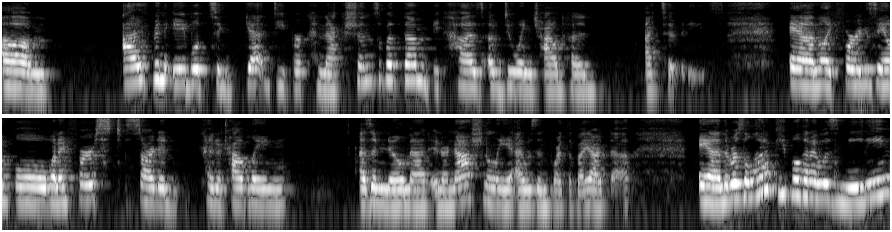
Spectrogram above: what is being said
Um, I've been able to get deeper connections with them because of doing childhood activities. And, like, for example, when I first started kind of traveling as a nomad internationally, I was in Puerto Vallarta and there was a lot of people that I was meeting,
